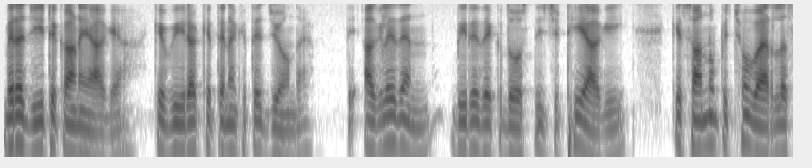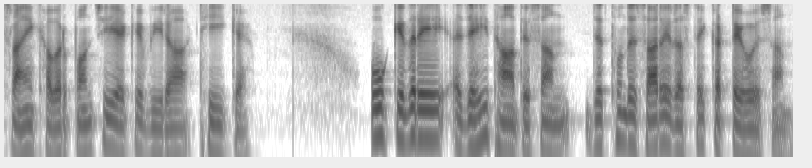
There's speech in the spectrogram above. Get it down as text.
ਮੇਰਾ ਜੀ ਟਿਕਾਣੇ ਆ ਗਿਆ ਕਿ ਵੀਰਾ ਕਿਤੇ ਨਾ ਕਿਤੇ ਜਿਉਂਦਾ ਹੈ। ਤੇ ਅਗਲੇ ਦਿਨ ਵੀਰੇ ਦੇ ਇੱਕ ਦੋਸਤ ਦੀ ਚਿੱਠੀ ਆ ਗਈ ਕਿ ਸਾਨੂੰ ਪਿੱਛੋਂ ਵਾਇਰਲੈਸ ਰਾਹੀਂ ਖਬਰ ਪਹੁੰਚੀ ਹੈ ਕਿ ਵੀਰਾ ਠੀਕ ਹੈ। ਉਹ ਕਿਧਰੇ ਅਜਿਹੀ ਥਾਂ ਤੇ ਸਨ ਜਿੱਥੋਂ ਦੇ ਸਾਰੇ ਰਸਤੇ ਕੱਟੇ ਹੋਏ ਸਨ।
